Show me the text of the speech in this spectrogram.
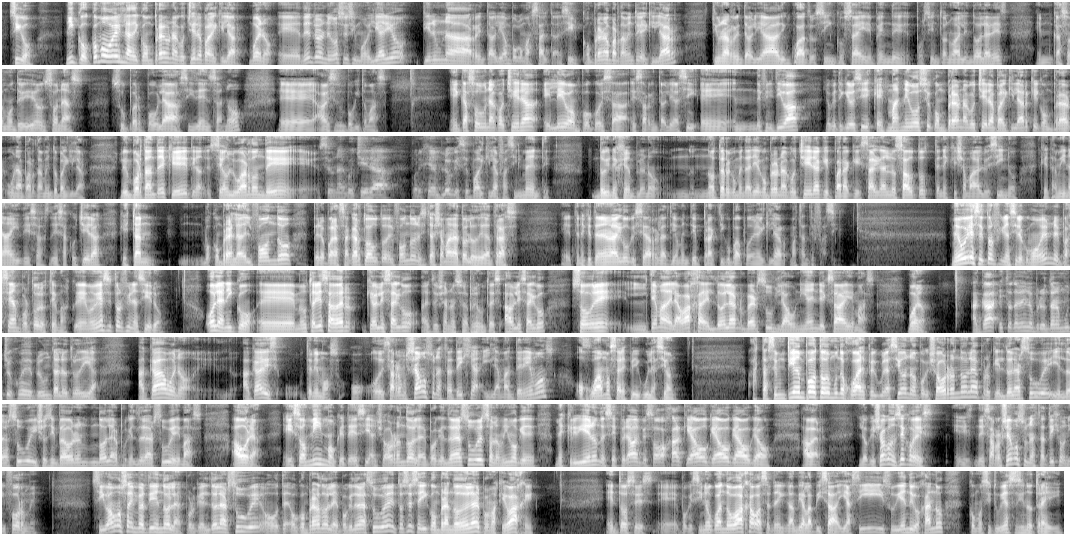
Sigo. Nico, ¿cómo ves la de comprar una cochera para alquilar? Bueno, eh, dentro del negocio inmobiliario tiene una rentabilidad un poco más alta. Es decir, comprar un apartamento y alquilar tiene una rentabilidad de un 4, 5, 6, depende por ciento anual en dólares. En el caso de Montevideo, en zonas super pobladas y densas, ¿no? Eh, a veces un poquito más. En el caso de una cochera, eleva un poco esa, rentabilidad. Sí, eh, en definitiva, lo que te quiero decir es que es más negocio comprar una cochera para alquilar que comprar un apartamento para alquilar. Lo importante es que sea un lugar donde eh, sea una cochera, por ejemplo, que se pueda alquilar fácilmente. doy un ejemplo, ¿no? No te recomendaría comprar una cochera que para que salgan los autos tenés que llamar al vecino, que también hay de esas, de esas cocheras que están, vos comprás la del fondo, pero para sacar tu auto del fondo necesitas llamar a todos los de atrás. Eh, tenés que tener algo que sea relativamente práctico para poder alquilar bastante fácil. Me voy al sector financiero. Como ven, me pasean por todos los temas. Eh, me voy al sector financiero. Hola Nico, eh, me gustaría saber que hables algo, esto ya no es una pregunta, es hables algo sobre el tema de la baja del dólar versus la unidad indexada y demás. Bueno, acá esto también lo preguntaron mucho el jueves de pregunta el otro día. Acá, bueno, acá es, tenemos o desarrollamos una estrategia y la mantenemos o jugamos a la especulación. Hasta hace un tiempo todo el mundo jugaba a la especulación, ¿no? Porque yo ahorro en dólar porque el dólar sube y el dólar sube y yo siempre ahorro en dólar porque el dólar sube y demás. Ahora, esos mismos que te decían yo ahorro en dólar porque el dólar sube son los mismos que me escribieron desesperado, empezó a bajar, ¿qué hago? ¿Qué hago? ¿Qué hago? ¿Qué hago? A ver, lo que yo aconsejo es, desarrollemos una estrategia uniforme. Si vamos a invertir en dólar porque el dólar sube o, o comprar dólar porque el dólar sube, entonces seguir comprando dólar por más que baje. Entonces, eh, porque si no, cuando baja vas a tener que cambiar la pisada. Y así subiendo y bajando como si estuvieras haciendo trading.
